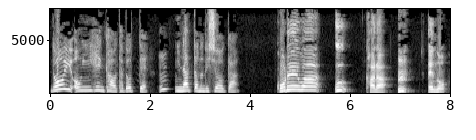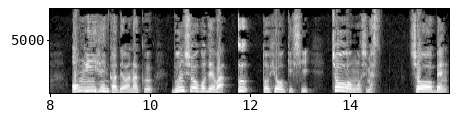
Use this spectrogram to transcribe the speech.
どういう音韻変化をたどってんになったのでしょうか？これは、うからんへの音韻変化ではなく、文章語ではうと表記し、超音を示す。小便、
